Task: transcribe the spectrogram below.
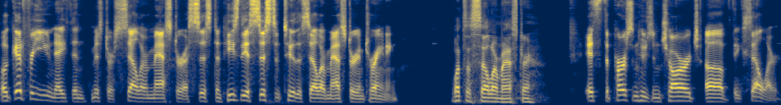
Well, good for you, Nathan, Mr. Cellar Master Assistant. He's the assistant to the Cellar Master in training. What's a cellar master? It's the person who's in charge of the cellar.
